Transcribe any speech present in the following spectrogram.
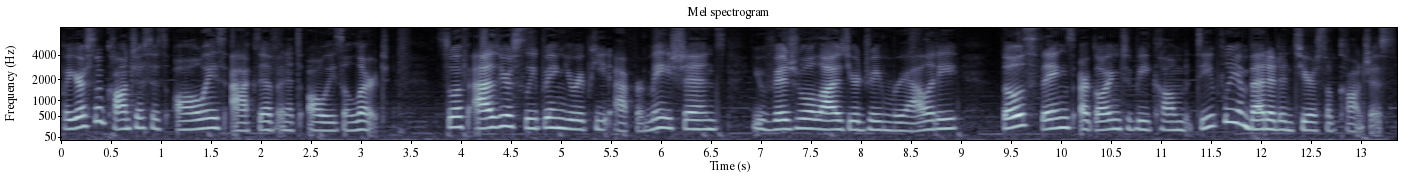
But your subconscious is always active and it's always alert. So, if as you're sleeping you repeat affirmations, you visualize your dream reality, those things are going to become deeply embedded into your subconscious.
